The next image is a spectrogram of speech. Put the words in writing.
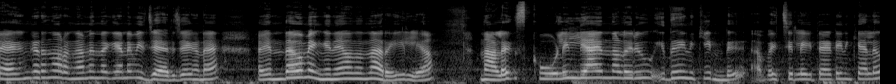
വേഗം കിടന്ന് ഉറങ്ങാമെന്നൊക്കെയാണ് വിചാരിച്ചേക്കണേ. എന്താവും എങ്ങനെയാവുന്നൊന്നും അറിയില്ല. നാളെ സ്കൂളില്ല എന്നുള്ളൊരു ഇത് എനിക്കുണ്ട്. അപ്പോൾ ഇച്ചിരി ലേറ്റായിട്ട് എനിക്കാലോ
